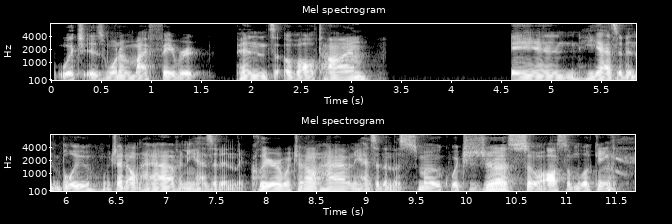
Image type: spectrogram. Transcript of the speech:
which is one of my favorite pens of all time. And he has it in the blue, which I don't have, and he has it in the clear, which I don't have, and he has it in the smoke, which is just so awesome looking.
